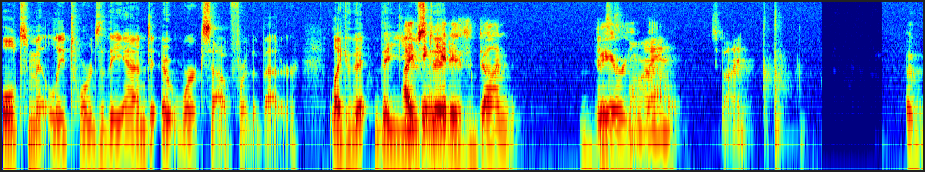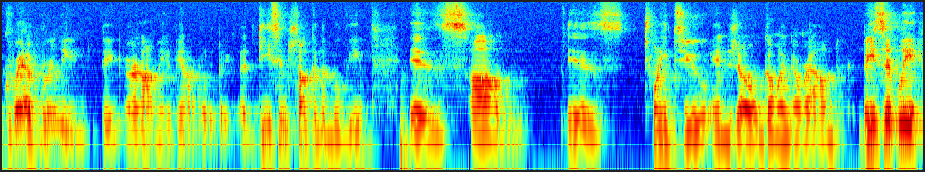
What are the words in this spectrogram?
ultimately towards the end it works out for the better. Like they they used I think it, it is done It's very fine. well. It's fine. A great, a really big, or not maybe not really big, a decent chunk in the movie is um is 22 and Joe going around, basically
